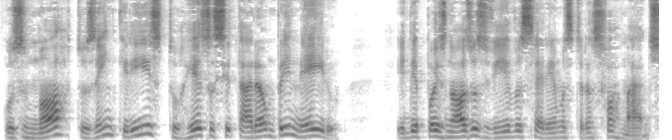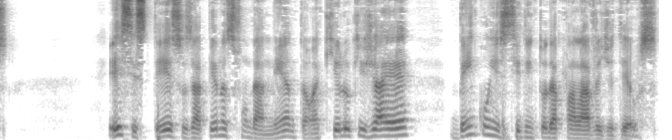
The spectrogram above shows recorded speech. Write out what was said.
os mortos em Cristo ressuscitarão primeiro, e depois nós, os vivos, seremos transformados. Esses textos apenas fundamentam aquilo que já é bem conhecido em toda a palavra de Deus.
